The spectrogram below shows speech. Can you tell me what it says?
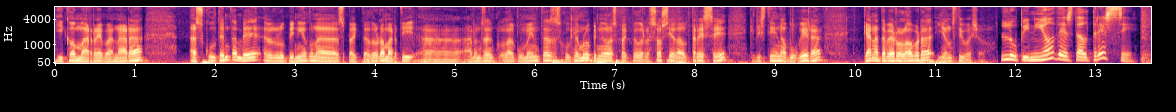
i com arreben ara. Escoltem també l'opinió d'una espectadora, Martí, eh, ara ens la comentes, escoltem l'opinió d'una espectadora sòcia del 3C, Cristina Boguera, que ha anat a veure l'obra i ens diu això. L'opinió des del 3C.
